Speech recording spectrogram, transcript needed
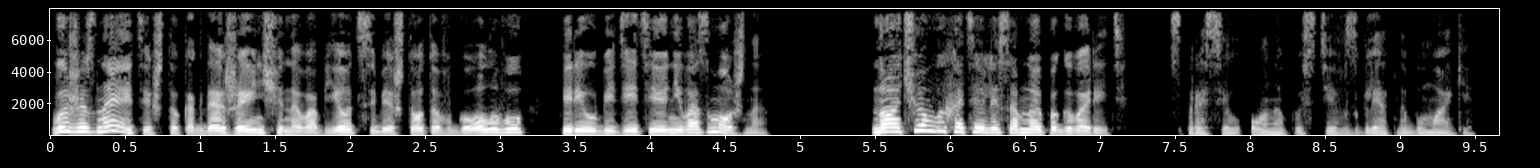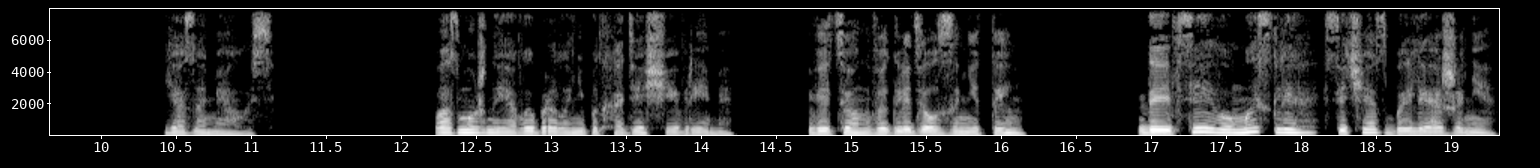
вы же знаете, что когда женщина вобьет себе что-то в голову, переубедить ее невозможно. «Но о чем вы хотели со мной поговорить?» — спросил он, опустив взгляд на бумаги. Я замялась. Возможно, я выбрала неподходящее время, ведь он выглядел занятым. Да и все его мысли сейчас были о жене.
